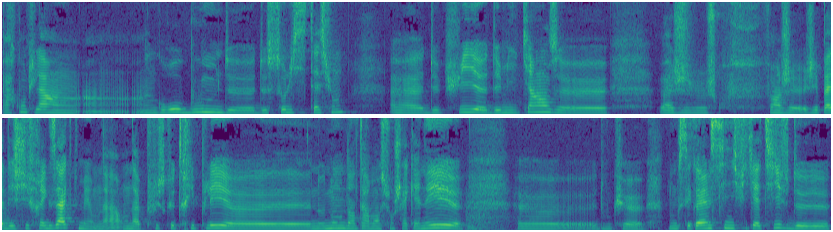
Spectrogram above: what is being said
par contre là, un, gros boom de, sollicitations euh, depuis 2015 bah, je, je, enfin, j'ai pas des chiffres exacts, mais on a, plus que triplé euh, nos nombres d'interventions chaque année. Euh, donc, euh, donc c'est quand même significatif d'une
